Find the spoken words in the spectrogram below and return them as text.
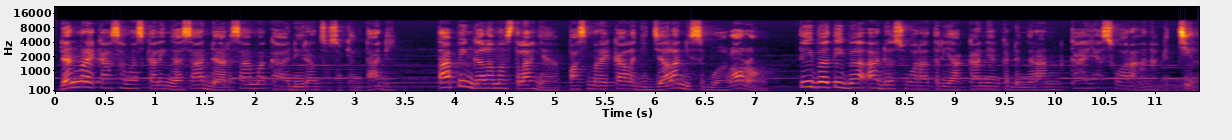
Dan mereka sama sekali nggak sadar sama kehadiran sosok yang tadi. Tapi nggak lama setelahnya, pas mereka lagi jalan di sebuah lorong, tiba-tiba ada suara teriakan yang kedengeran kayak suara anak kecil.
